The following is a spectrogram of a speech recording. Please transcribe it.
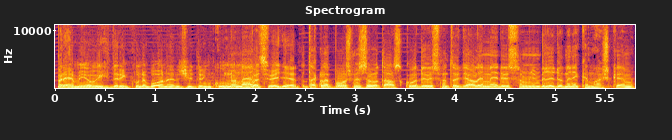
prémiových drinků nebo energy drinků no vůbec vědět. Takhle položme si otázku, kdyby jsme to dělali my, kdyby jsme byli Dominikem Haškem,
